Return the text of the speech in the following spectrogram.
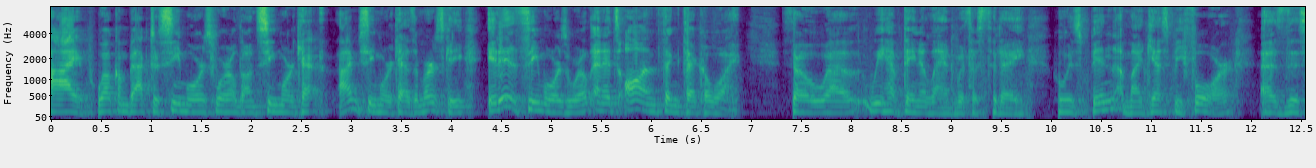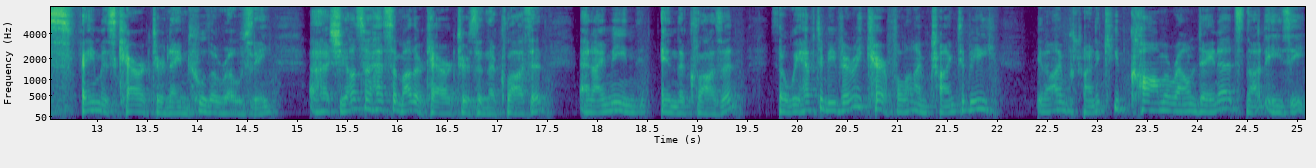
Hi, welcome back to Seymour's World on Seymour. Ka- I'm Seymour Kazimirski. It is Seymour's World, and it's on Think Tech Hawaii. So uh, we have Dana Land with us today, who has been my guest before as this famous character named Hula Rosie. Uh, she also has some other characters in the closet, and I mean in the closet. So we have to be very careful, and I'm trying to be, you know, I'm trying to keep calm around Dana. It's not easy.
